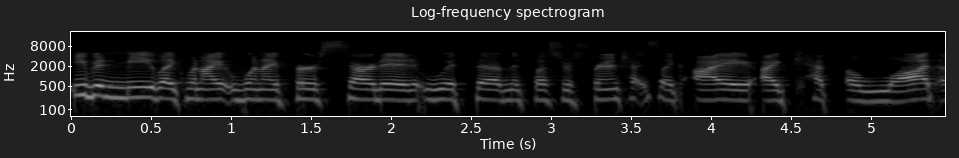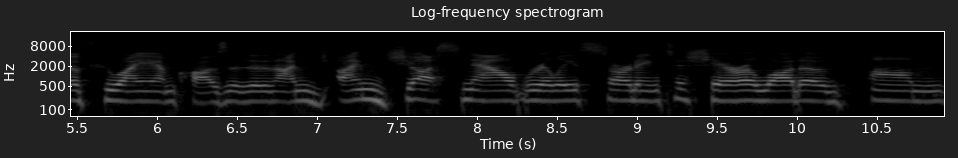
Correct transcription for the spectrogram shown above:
even me, like when I when I first started with the MythBusters franchise, like I I kept a lot of who I am closeted, and I'm I'm just now really starting to share a lot of um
